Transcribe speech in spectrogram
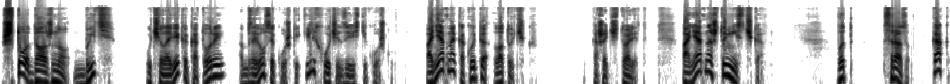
что должно быть у человека, который обзавелся кошкой или хочет завести кошку? Понятно, какой-то лоточек, кошачий туалет. Понятно, что мисочка. Вот сразу, как,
